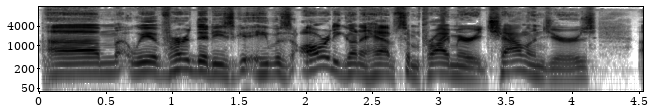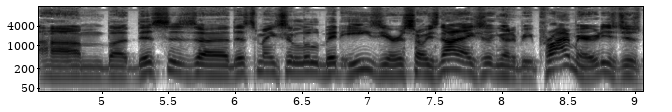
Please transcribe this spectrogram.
Um, we have heard that he's he was already going to have some primary challengers, um, but this is uh, this makes it a little bit easier. So he's not actually going to be primaried; he's just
